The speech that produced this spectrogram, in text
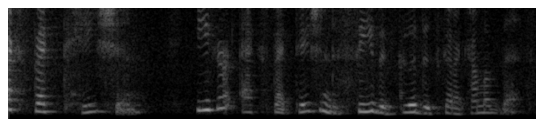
expectation, eager expectation to see the good that's going to come of this.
